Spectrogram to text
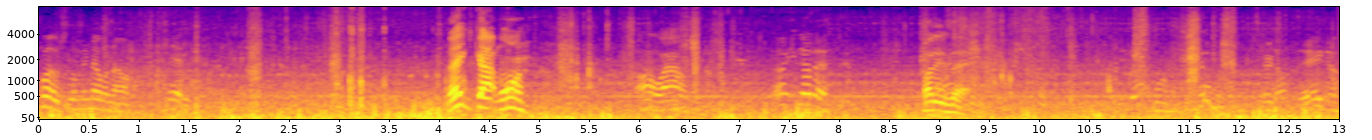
close. Let me know and I'll net it. Nate's got one. Oh, wow. Oh, you got a. What is that? You got one. Good one. There, there you go.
